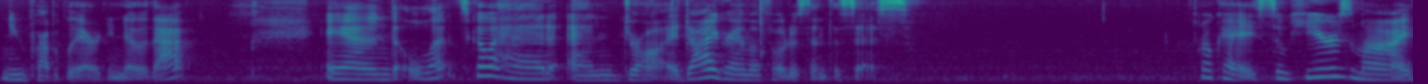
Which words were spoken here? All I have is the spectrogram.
You probably already know that. And let's go ahead and draw a diagram of photosynthesis. Okay, so here's my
